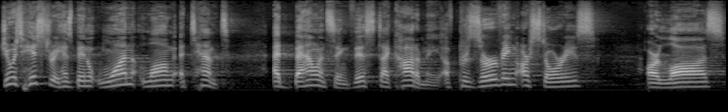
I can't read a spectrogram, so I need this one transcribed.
Jewish history has been one long attempt at balancing this dichotomy of preserving our stories, our laws,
